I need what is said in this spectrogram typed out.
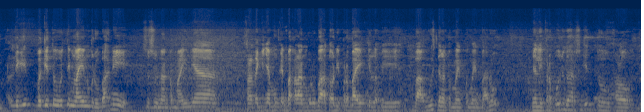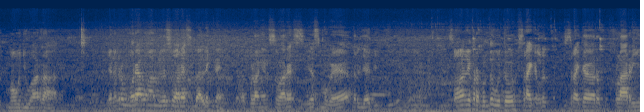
Begitu tim lain berubah nih, susunan pemainnya, strateginya mungkin bakalan berubah atau diperbaiki lebih bagus dengan pemain-pemain baru. Ya Liverpool juga harus gitu kalau mau juara. Ya kan rumornya mau ngambil Suarez balik nih. Mau pulangin Suarez, ya semoga ya terjadi. Soalnya Liverpool tuh butuh striker striker pelari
